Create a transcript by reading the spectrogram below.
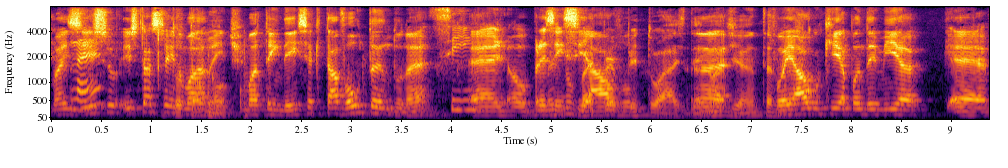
Mas Né? isso está sendo uma, Totalmente. uma tendência que está voltando, né? Sim. É, o Mas não presencial. vai perpetuar daí, não É, adianta. Foi né? algo que a pandemia é,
